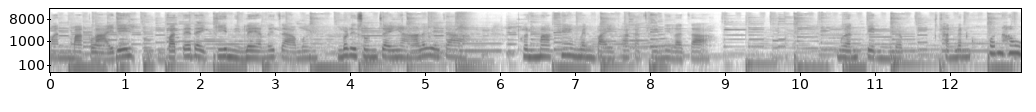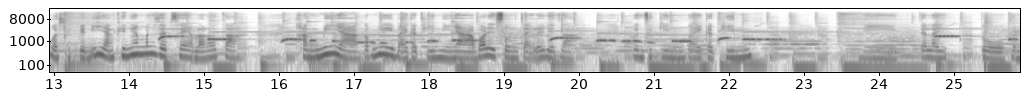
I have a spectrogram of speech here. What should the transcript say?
มันมักหลายเด้บัดแต่ได้กินนี่แลนเลยจ้ามึงบ่ได้สนใจหยังเลยเลยจ้าเพิ่นมักแห้งแม่นใบพักกระถินนี่ละจ้าเหมือนเป็นแบบ คันเป็นคนเฮาก็สิเป็นอีหยังที่เนี่ยมันแซ่บๆแล้วเนาะจ้าคันมียากับมีใบกระถินนี่ยาบ่ได้สนใจเลยเด้จ้ะเพิ่นสิกินใบกระถิน นี่แต่ละโตเพิ่น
